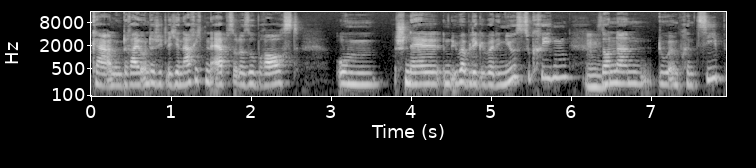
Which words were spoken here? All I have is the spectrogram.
keine Ahnung, drei unterschiedliche Nachrichten-Apps oder so brauchst, um schnell einen Überblick über die News zu kriegen, mhm. sondern du im Prinzip,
